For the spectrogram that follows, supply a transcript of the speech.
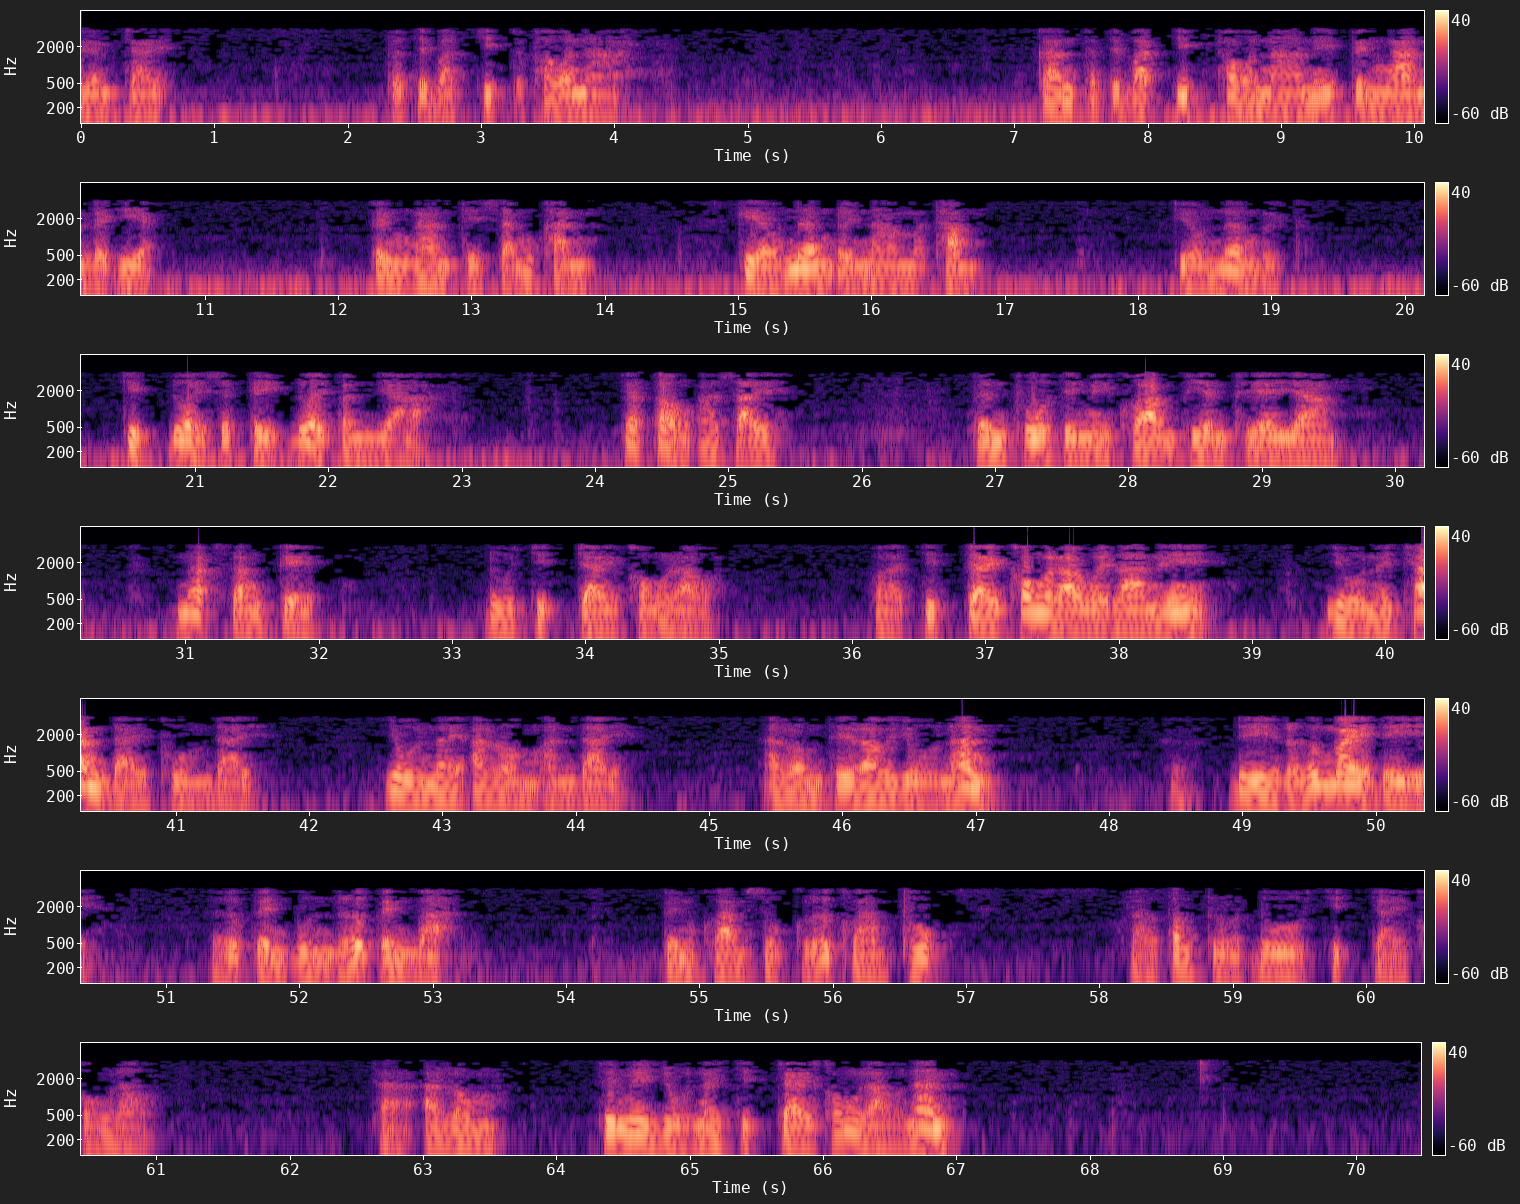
เรียนใจ ปฏิบัติจิตภาวนา การปฏิบัติจิตภาวนานี่เป็นงานละเอียด เป็นงานที่สำคัญ เกี่ยวเนื่องโดยนามธรรมเกี่ยวเนื่องโดยจิตด้วยสติด้วยปัญญา จะต้องอาศัย เป็นผู้ที่มีความเพียรพยายาม นักสังเกต ดูจิตใจของเราว่าจิตใจของเราเวลานี้ อยู่ในชั้นใดภูมิใด อยู่ในอารมณ์อันใด อารมณ์ที่เราอยู่นั้นดีหรือไม่ดี หรือเป็นบุญหรือเป็นบาปเป็นความสุขหรือความทุกข์ เราต้องตรวจดูจิตใจของเรา ถ้าอารมณ์ที่มีอยู่ในจิตใจของเรานั้น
